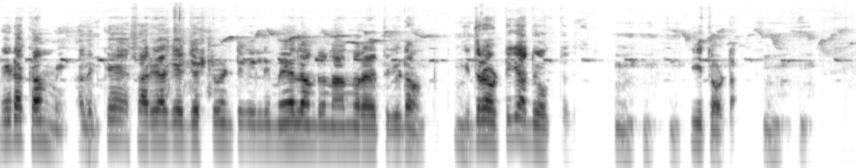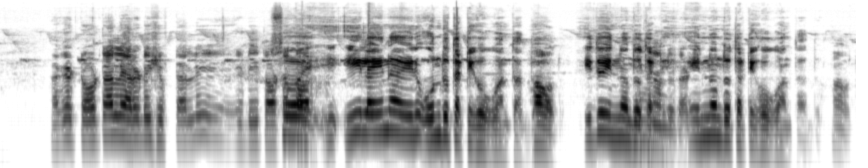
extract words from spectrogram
ಗಿಡ ಕಮ್ಮಿ. ಅದಕ್ಕೆ ಸರಿಯಾಗಿ ಅಡ್ಜಸ್ಟ್ಮೆಂಟಿಗೆ ಇಲ್ಲಿ ಮೇಲೆ ಒಂದು ನಾನ್ನೂರೈವತ್ತು ಗಿಡ ಉಂಟು. ಇದರ ಒಟ್ಟಿಗೆ ಅದು ಹೋಗ್ತದೆ. ಈ ತೋಟ. ಹಾಗೆ ಟೋಟಲ್ ಎರಡು ಶಿಫ್ಟಲ್ಲಿ ಇಡೀ ತೋಟ ಈ- ಲೈನ್ ಒಂದು ತಟ್ಟಿಗೆ ಹೋಗುವಂತದ್ದು ಹೌದು. ಇದು ಇನ್ನೊಂದು ಇನ್ನೊಂದು ತಟ್ಟಿ ತಟ್ಟಿ. ಇನ್ನೊಂದು ತಟ್ಟಿಗೆ ಹೋಗುವಂತದ್ದು ಹೌದು.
